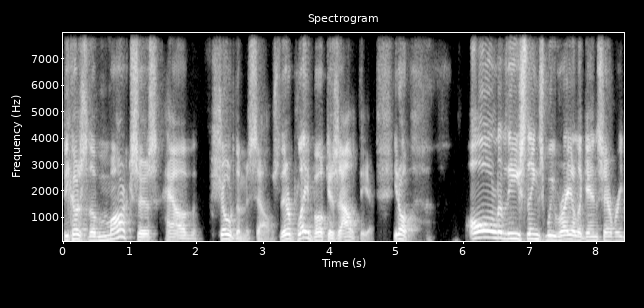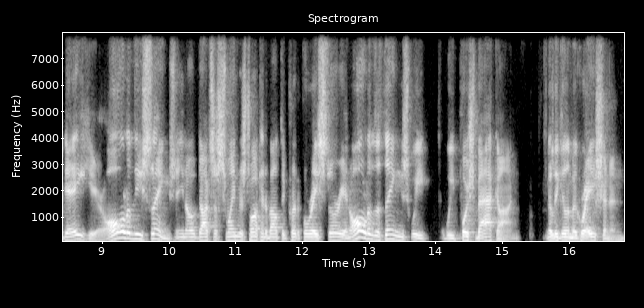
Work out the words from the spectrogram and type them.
because the Marxists have showed themselves. Their playbook is out there. You know, all of these things we rail against every day here, all of these things, you know, Dr. Swain was talking about the critical race theory and all of the things we we push back on, illegal immigration and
